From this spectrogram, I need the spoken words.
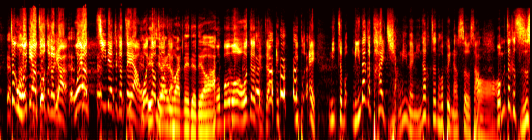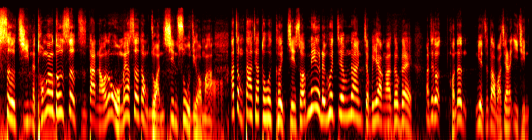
这个我一定要做这个呀，我要纪念这个这样，我一定要做这样。我不我我这样讲这样，哎，你不哎，你怎么你那个太强硬了？你那个真的会被人家射杀。我们这个只是射精的，同样都是射子弹哦。我们要射这种软性诉求嘛，啊，这种大家都会可以接受，没有人会这样，那你怎么样啊？对不对？啊，这个反正你也知道吧，现在疫情，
